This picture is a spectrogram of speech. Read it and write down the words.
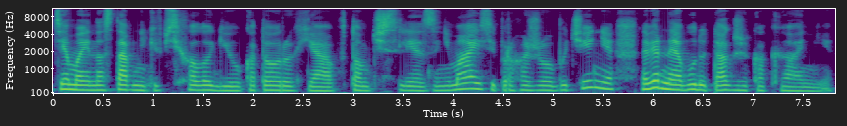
те мои наставники в психологии, у которых я в том числе занимаюсь и прохожу обучение, наверное, я буду так же, как и они,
